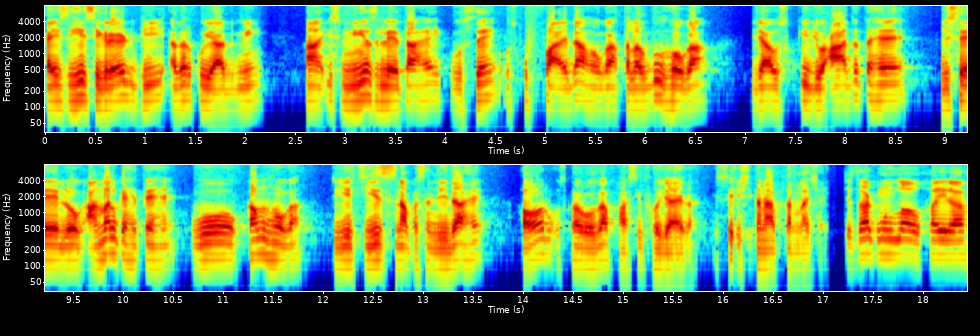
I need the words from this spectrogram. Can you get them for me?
ऐसे ही सिगरेट भी अगर कोई आदमी हाँ इस नीयत लेता है कि उससे उसको फ़ायदा होगा तलद होगा या उसकी जो आदत है जिसे लोग अमल कहते हैं वो कम होगा तो ये चीज़ नापसंदीदा है। और उसका रोज़ा फासिद हो जाएगा। इससे इज्तनाब करना चाहिए। जजाकम्ला खैरा।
